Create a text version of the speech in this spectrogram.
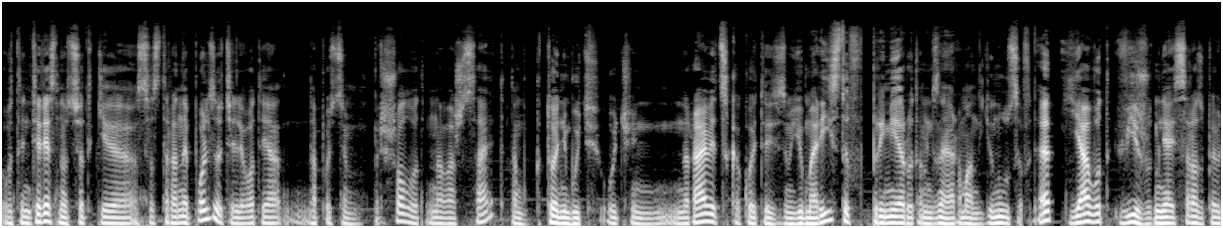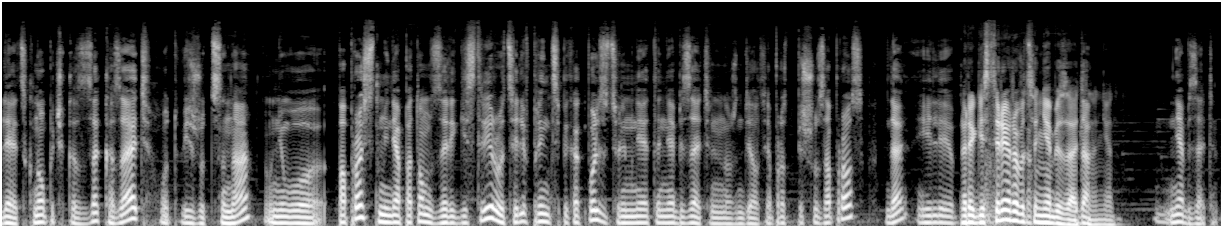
Вот интересно, вот все-таки со стороны пользователя, вот я, допустим, пришел вот на ваш сайт, там кто-нибудь очень нравится, какой-то из юмористов, к примеру, там, не знаю, Роман Юнусов, да, я вот вижу, у меня сразу появляется кнопочка «Заказать», вот вижу цена, у него попросит меня потом зарегистрироваться, или, в принципе, как пользователь, мне это не обязательно нужно делать, я просто пишу запрос, да, или... Регистрироваться как... не обязательно, да. нет. Не обязательно.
